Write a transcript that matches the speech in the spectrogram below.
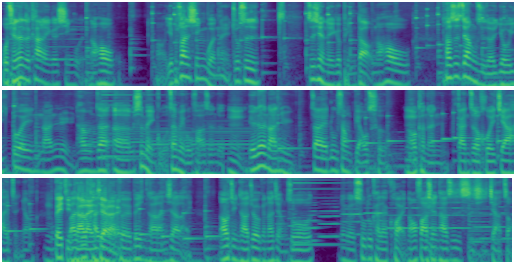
我前阵子看了一个新闻，然后啊也不算新闻呢、就是之前的一个频道，然后他是这样子的，有一对男女，他们在呃是美国，在美国发生的，嗯。有一对男女在路上飙车，然后可能赶着回家还怎样，嗯，被警察拦下来，对，被警察拦下来，然后警察就有跟他讲说。那个速度开太快，然后发现他是实习驾照，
